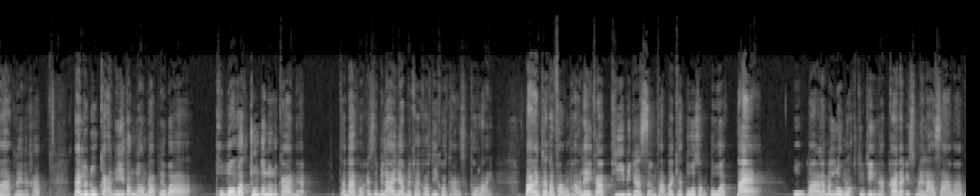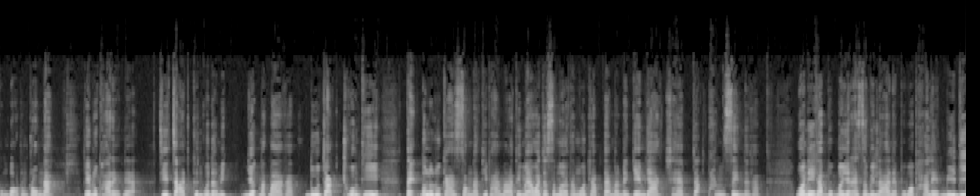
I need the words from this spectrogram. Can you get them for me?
มาก ๆ เลยนะครับ แต่ฤดูกาลนี้ต้องยอมรับเลยว่า ผมมองว่าช่วงต้นฤดูกาลเนี่ยทางด้านของแอสตันวิลล่ายังไม่ค่อยเข้าที่เข้าทางสักเท่าไหร่ ต่างจากทางฝั่งของพาเลทครับที่มีการเสริมทัพมาแค่ตัว 2 ตัว แต่โอ้มาแล้วมันลงล็อกจริงๆครับการได้อิสมาอิลาซามาผมบอกตรงๆนะเกมลูกพาเลทเนี่ย จีจาร์ดขึ้นกว่าเดิมอีกเยอะมากๆครับ ดูจากช่วงที่เตะต้นฤดูกาล2นัดที่ผ่านมาถึงแม้ว่าจะเสมอทั้งหมดครับ แต่มันเป็นเกมยากแทบจะทั้งสิ้นนะครับ วันนี้ครับบุกเบอร์ยันแอสตันวิลล่าเนี่ยผมว่าพาเลทมีดี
